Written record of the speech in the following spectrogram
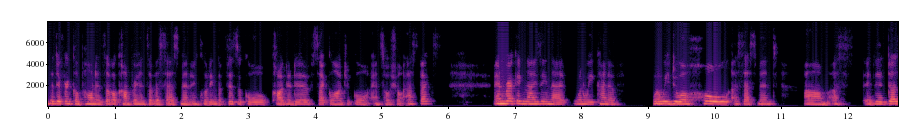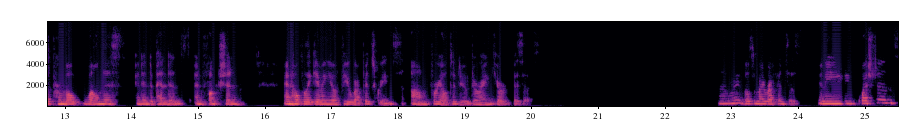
the different components of a comprehensive assessment, including the physical, cognitive, psychological, and social aspects, and recognizing that when we kind of when we do a whole assessment, um, a, it, it does promote wellness and independence and function, and hopefully giving you a few rapid screens um, for y'all to do during your visits. All right, those are my references. Any questions?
